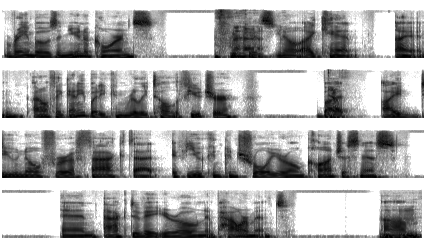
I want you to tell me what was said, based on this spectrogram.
rainbows and unicorns because, you know, I can't I I don't think anybody can really tell the future, but yeah. I do know for a fact that if you can control your own consciousness and activate your own empowerment, mm-hmm. um,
